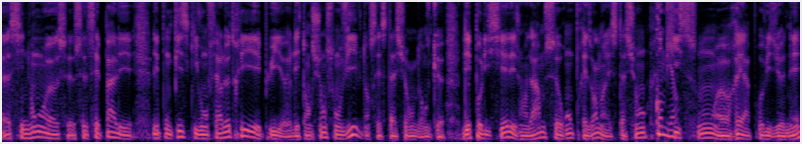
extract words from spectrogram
euh, sinon euh, ce c'est pas les, les pompistes qui vont faire le tri. Et puis euh, les tensions sont vives dans ces stations. Donc les policiers, les gendarmes seront présents dans les stations combien qui sont réapprovisionnées.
